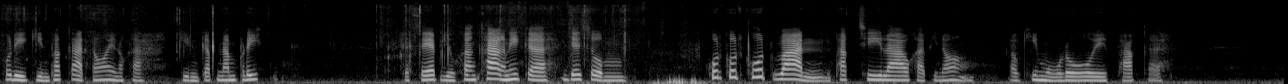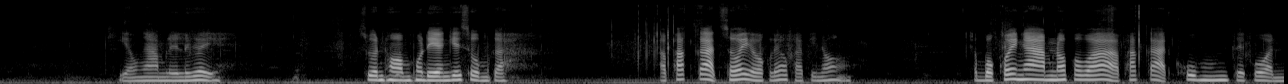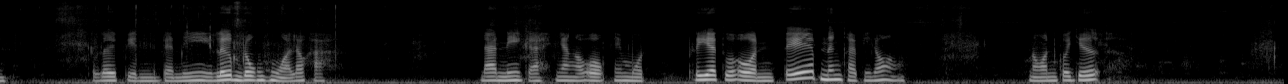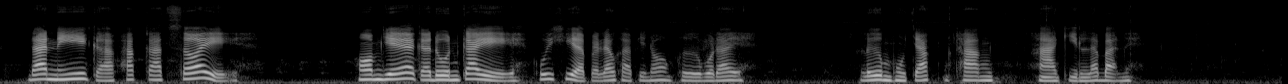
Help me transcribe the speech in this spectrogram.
พอดีกินผักกาดน้อยเนาะค่ะ กินกับน้ำพริกกระแซบอยู่ข้างๆนี่กะยายสมคุดคุดคุดหว่านผักชีลาวค่ะ พี่น้อง เอาขี้หมูโรยพักอะเขียวงามเรื่อยๆส่วนหอมหัวแดงยายสมกะเอาพักกาดซอยออกแล้วค่ะ พี่น้องก็บอกค่อยงามเนาะเพราะว่าพักกาดคุมแต่ก่อน ก็เลยเป็นแบบนี้เริ่มลงหัวแล้วค่ะ ด้านนี้ก็ยังเอาออกไม่หมด เพลียตัวอ่อนเต็มหนึงค่ะพี่น้อง นอนก็เยอะ ด้านนี้กับผักกาดส้อยหอมแย่กับโดนใกล้คุยเขี่ยไปแล้วค่ะ พี่น้องเพอบ่ได้ เริ่มหูจักทางหากินแล้วบัดนี้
